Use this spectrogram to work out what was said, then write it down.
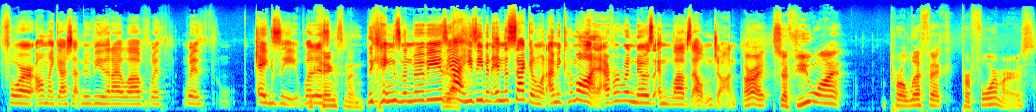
for oh my gosh that movie that I love with with Eggsy. What The is Kingsman. the Kingsman movies? Yeah. Yeah. he's even in the second one. I mean, come on, everyone knows and loves Elton John. All right. So if you want prolific performers,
